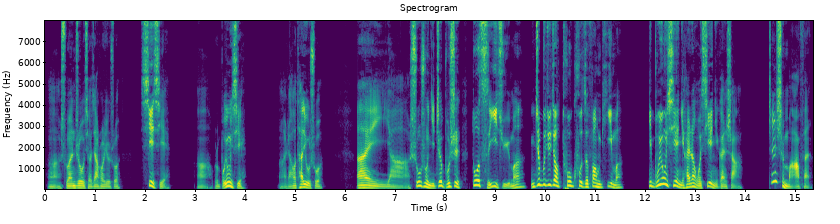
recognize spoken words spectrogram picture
啊！说完之后，小家伙就说：“谢谢。”啊，我说不用谢。啊，然后他又说：“哎呀，叔叔，你这不是多此一举吗？你这不就叫脱裤子放屁吗？你不用谢，你还让我谢你干啥？真是麻烦。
